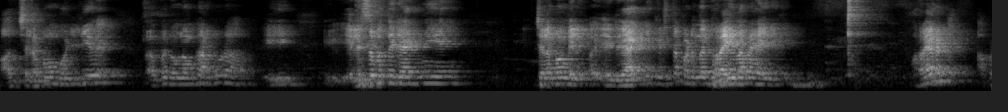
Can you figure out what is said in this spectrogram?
അത് ചിലപ്പോൾ വലിയ നമുക്ക് അറിഞ്ഞൂടാ ഈ എലിസബത്ത് രാജ്ഞിയെ ചിലപ്പം രാജ്ഞിക്ക് ഇഷ്ടപ്പെടുന്ന ഡ്രൈവറെ ആയിരിക്കും പറയാനൊക്കെ അപ്പൊ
